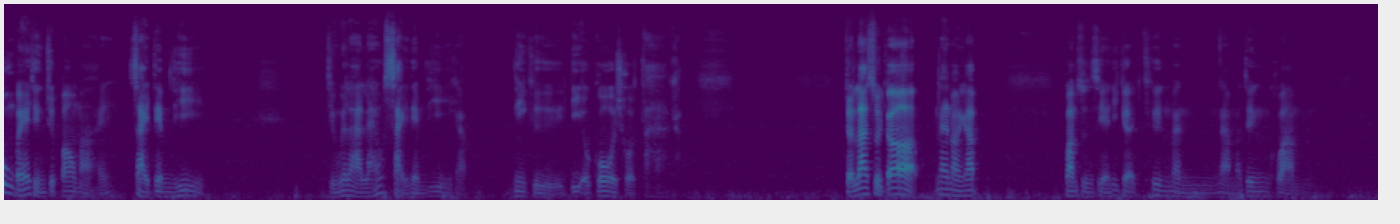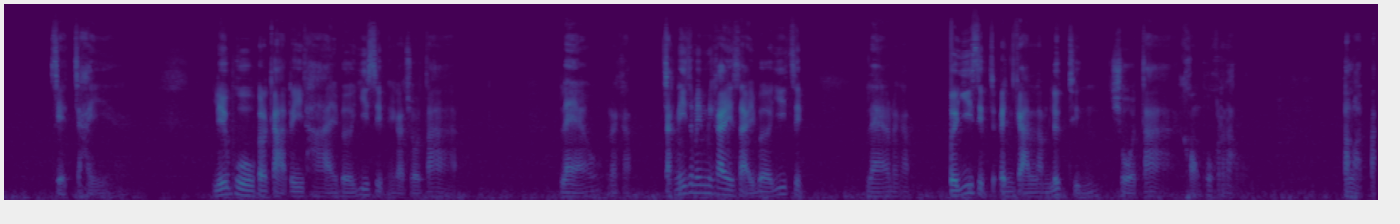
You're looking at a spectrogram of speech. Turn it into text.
พุ่งไปให้ถึงจุดเป้าหมาย ใส่เต็มที่ ถึงเวลาแล้วใส่เต็มที่ครับ นี่คือดิโอโกโชตาครับจนล่าสุดก็แน่นอนครับ ความสูญเสียที่เกิดขึ้นมันนำมาถึงความเสียใจ ลิวพูประกาศรีทายเบอร์ 20 ให้กับโชต้าแล้วนะครับ จากนี้จะไม่มีใครใส่เบอร์ 20 แล้วนะครับ เบอร์ 20 จะเป็นการล้ำลึกถึงโชต้าของพวกเราตลอดไป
